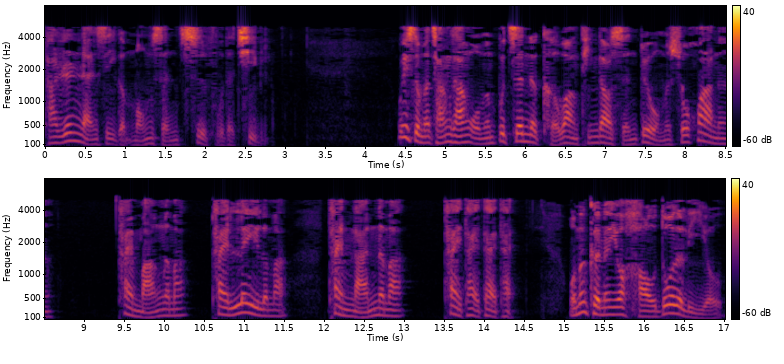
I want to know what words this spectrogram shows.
他仍然是一个蒙神赐福的器皿。为什么常常我们不真的渴望听到神对我们说话呢？太忙了吗？太累了吗？太难了吗？太太太太，我们可能有好多的理由。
